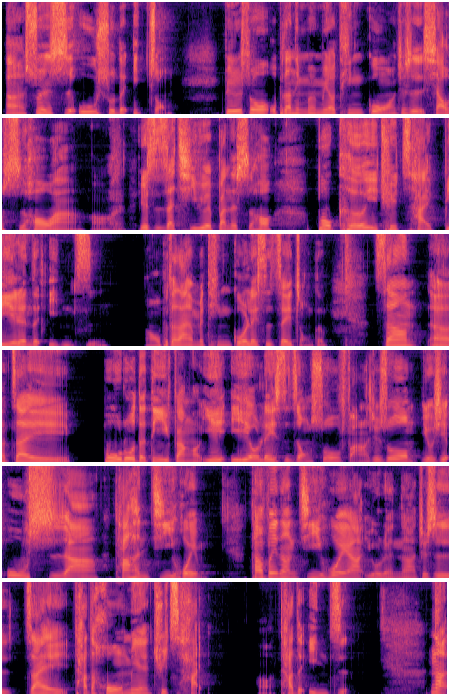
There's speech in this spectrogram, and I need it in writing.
呃，顺势巫术的一种。比如说，我不知道你们有没有听过，就是小时候啊，哦，尤其是在七月半的时候，不可以去踩别人的影子。哦，我不知道大家有没有听过类似这种的，像呃，在部落的地方哦，也也有类似这种说法，就是说有些巫师啊，他很忌讳，他非常忌讳啊，有人呢、啊、就是在他的后面去踩哦，他的影子。那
